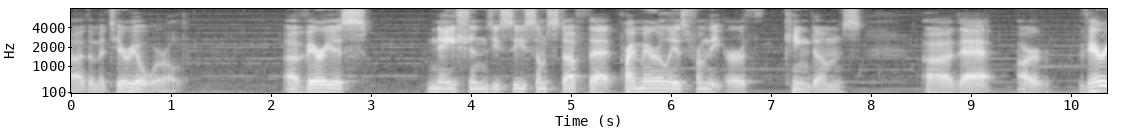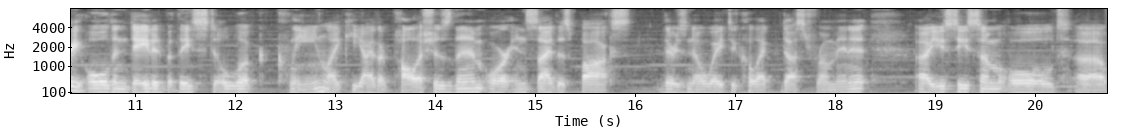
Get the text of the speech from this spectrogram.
uh, the material world. Uh, various nations. You see some stuff that primarily is from the Earth kingdoms uh, that are very old and dated, but they still look clean. Like he either polishes them or inside this box, there's no way to collect dust from in it. Uh, you see some old uh,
